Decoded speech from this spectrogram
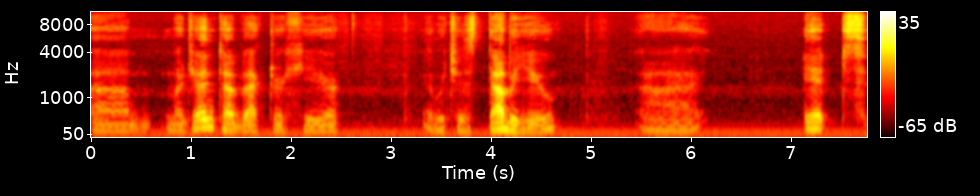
um, magenta vector here, which is w, uh, its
